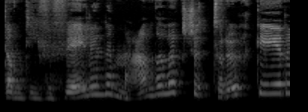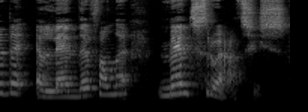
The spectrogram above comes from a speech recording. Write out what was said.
dan die vervelende maandelijkse terugkerende ellende van de menstruaties.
